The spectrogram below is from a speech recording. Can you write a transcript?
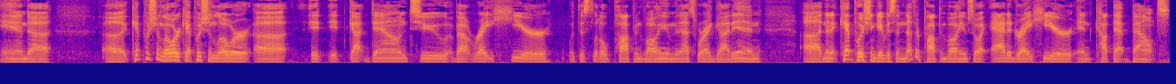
and uh, uh, kept pushing lower, kept pushing lower. Uh, it, it got down to about right here with this little pop in volume, and that's where I got in. Uh, and then it kept pushing, gave us another pop in volume, so I added right here and caught that bounce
